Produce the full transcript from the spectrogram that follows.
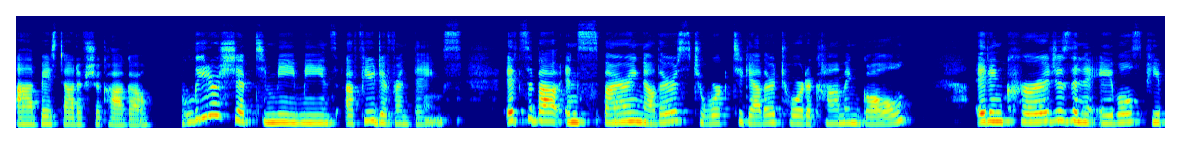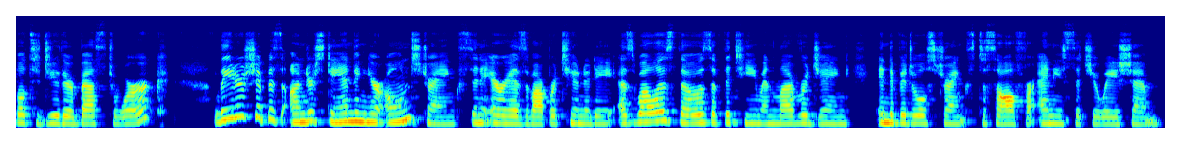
uh, based out of Chicago. Leadership to me means a few different things. It's about inspiring others to work together toward a common goal. It encourages and enables people to do their best work Leadership is understanding your own strengths and areas of opportunity, as well as those of the team, and leveraging individual strengths to solve for any situation.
